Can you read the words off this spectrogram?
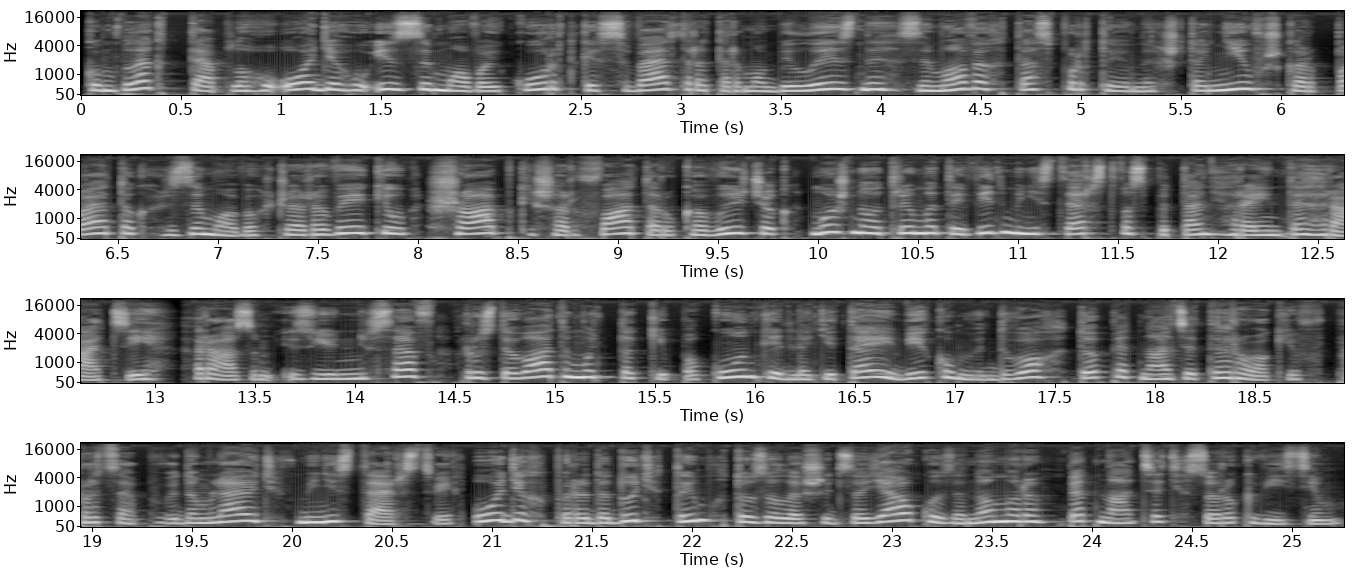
Комплект теплого одягу із зимової куртки, светра, термобілизни, зимових та спортивних штанів, шкарпеток, зимових черевиків, шапки, шарфа та рукавичок можна отримати від Міністерства з питань реінтеграції. Разом із ЮНІСЕФ роздаватимуть такі пакунки для дітей віком від 2 до 15 років. Про це повідомляють в міністерстві. Одяг передадуть тим, хто залишить заявку за номером 1548.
